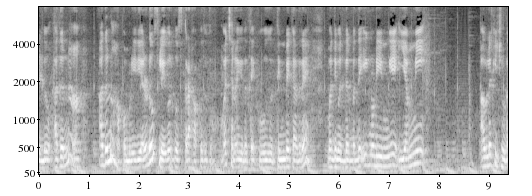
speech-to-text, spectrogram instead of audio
ಎಳ್ಳು. ಅದನ್ನು ಅದನ್ನು ಹಾಕೊಂಬಿಡಿ. ಇದು ಎರಡೂ ಫ್ಲೇವರ್ಗೋಸ್ಕರ ಹಾಕೋದು ತುಂಬ ಚೆನ್ನಾಗಿರುತ್ತೆ. ತಿನ್ನಬೇಕಾದ್ರೆ ಮಧ್ಯ ಮಧ್ಯದಲ್ಲಿ ಬಂದೆ. ಈಗ ನೋಡಿ ನಿಮಗೆ ಯಮ್ಮಿ ಅವಲಕ್ಕಿ ಚೂಡ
